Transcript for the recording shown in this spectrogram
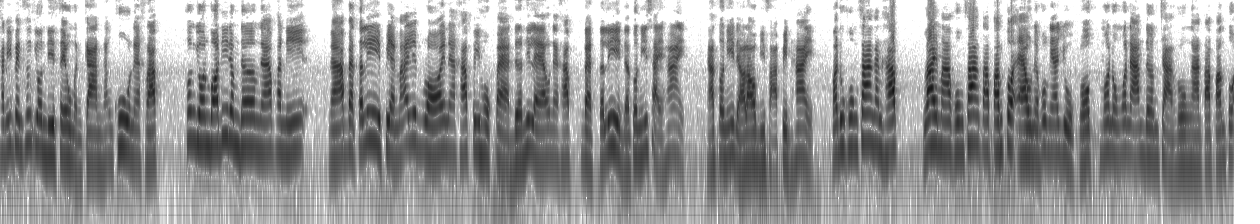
คันนี้เป็นเครื่องยนต์ดีเซลเหมือนกันทั้งคู่นะครับ เครื่องยนต์บอดี้เดิมๆนะครับคันนี้ นะแบตเตอรี่เปลี่ยนมาให้เรียบร้อยนะครับปี 68 เดือนที่แล้วนะครับแบตเตอรี่เดี๋ยวตัวนี้ใส่ให้นะตัวนี้เดี๋ยวเรามีฝาปิดให้ มาดูโครงสร้างกันครับไล่มาโครงสร้างตาปั๊มตัว L เนี่ยพวกนี้อยู่ครบมอนงหม้อน้ำเดิมจากโรงงานตาปั๊มตัว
